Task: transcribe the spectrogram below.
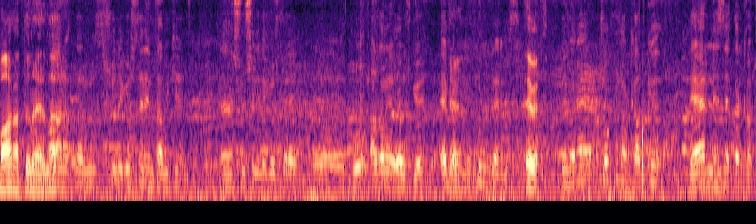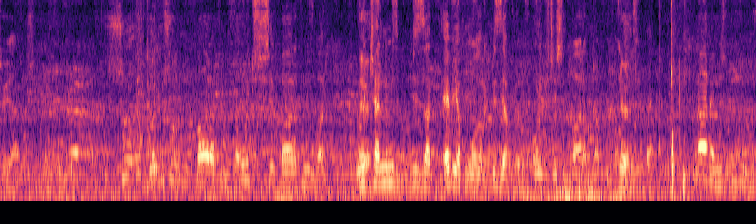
Baharatlığın ayarında. baharatlarımız şöyle göstereyim tabii ki. Ee, şu şekilde göstereyim. Ee, bu Adana özgü ev Evet. yapımı pul biberimiz. Evet. Dönere çok güzel katkı, değer, lezzetler katıyor yani o şekilde söyleyeyim. Şu görmüş olduğunuz baharatımızda 12 çeşit baharatımız var. Bunu Evet. kendimiz bizzat ev yapımı olarak biz yapıyoruz. 12 çeşit baharat yapıyoruz Evet. şekilde. Nanemiz, tuzumuz,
